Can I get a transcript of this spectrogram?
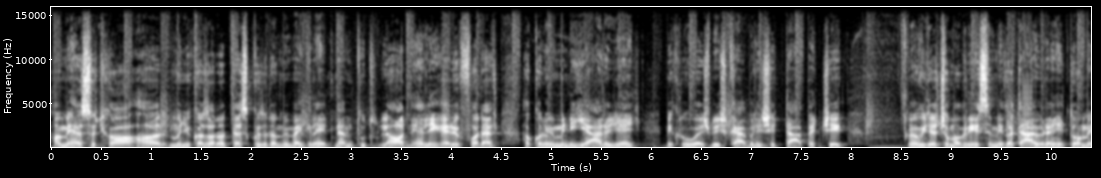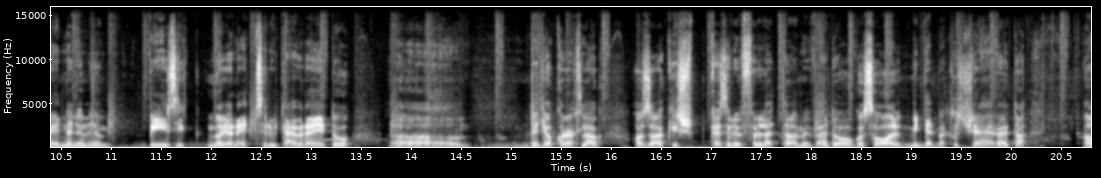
amihez, hogyha ha mondjuk az adott eszközöd, ami megjelenít, nem tud leadni elég erőforrást, akkor még mindig jár ugye egy micro USB-s kábel és egy tápegység, meg ugye a csomag része még a távirányító, ami egy nagyon-nagyon basic, nagyon egyszerű távirányító, de gyakorlatilag azzal a kis kezelőfelülettel, amivel dolgozol, mindent meg tudsz csinálni rajta. A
